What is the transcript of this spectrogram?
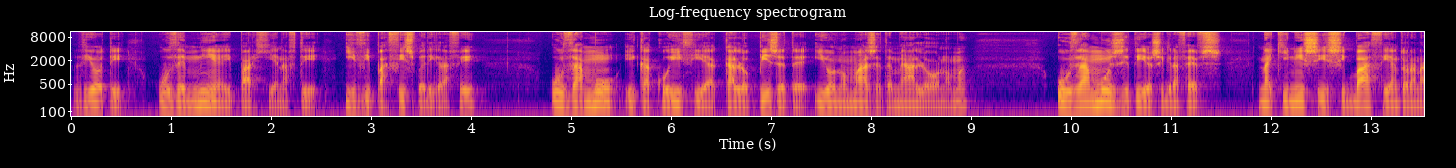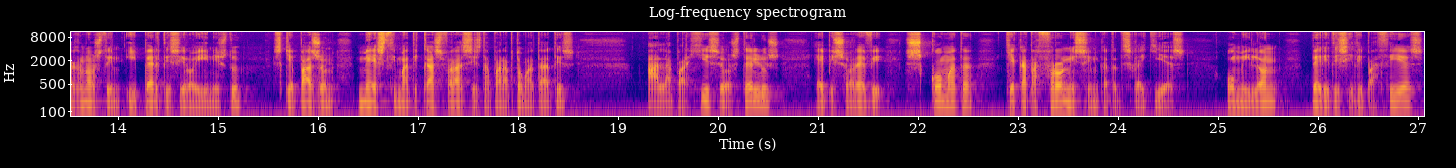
διότι ουδεμία υπάρχει εν αυτή η διπαθής περιγραφή, ουδαμού η κακοήθεια καλοπίζεται ή ονομάζεται με άλλο όνομα, ουδαμού ζητεί ο συγγραφεύς να κινήσει η συμπάθεια των αναγνώστην υπέρ της ηρωίνης του, σκεπάζων με αισθηματικάς φράσεις τα παραπτώματά της, αλλά απαρχήσε ως τέλους επισορεύει σκόμματα και καταφρόνησιν κατά της κακίας, ομιλών περί της ιδιπαθίας,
